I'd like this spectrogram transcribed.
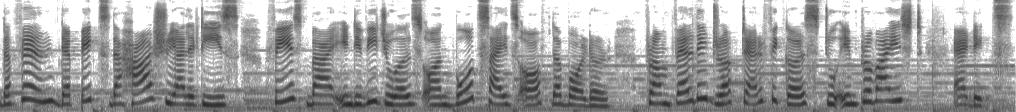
The film depicts the harsh realities faced by individuals on both sides of the border, from wealthy drug traffickers to improvised addicts.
